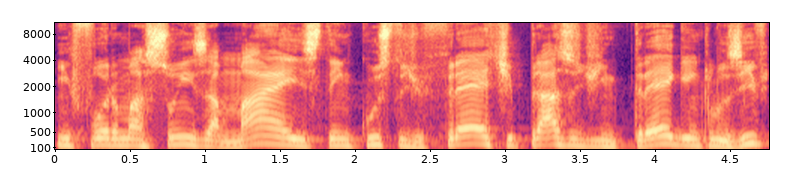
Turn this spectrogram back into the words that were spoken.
informações a mais, tem custo de frete, prazo de entrega, inclusive.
